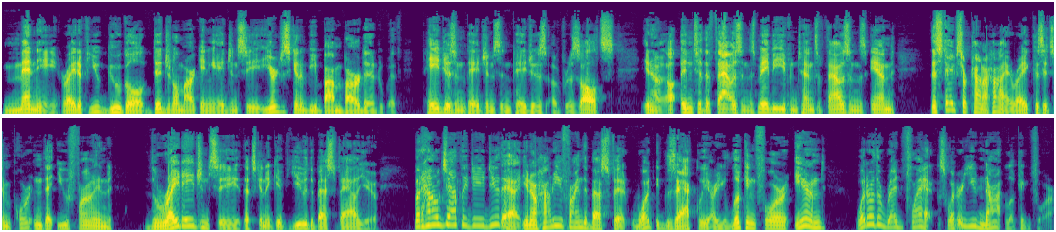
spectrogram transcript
many, right? If you Google digital marketing agency, you're just going to be bombarded with pages and pages and pages of results, you know, uh, into the thousands, maybe even tens of thousands. And the stakes are kind of high, right? Because it's important that you find the right agency that's going to give you the best value. But how exactly do you do that? You know, how do you find the best fit? What exactly are you looking for? And what are the red flags? What are you not looking for?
